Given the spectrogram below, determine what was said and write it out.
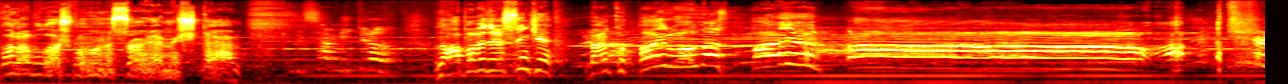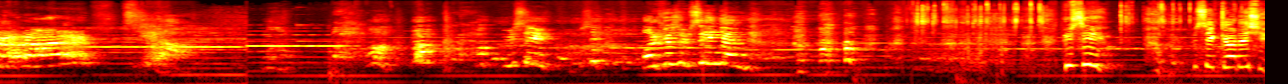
bana bulaşmamanı söylemiştim. Sen bittin oğlum. Ne yapabilirsin ki? Ben Hayır olmaz. Hayır. Aa! Hüseyin! Hüseyin kardeşim!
